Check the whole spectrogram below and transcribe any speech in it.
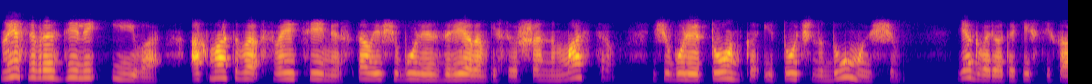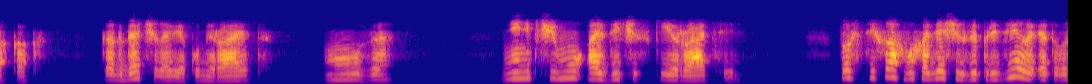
Но если в разделе «Ива» Ахматова в своей теме стала еще более зрелым и совершенным мастером, еще более тонко и точно думающим, я говорю о таких стихах, как «Когда человек умирает», «Муза», «Мне ни к чему азические рати», то в стихах, выходящих за пределы этого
